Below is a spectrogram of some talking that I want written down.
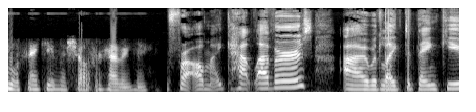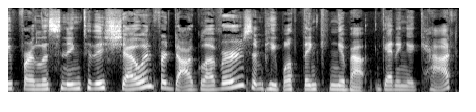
Well, thank you, Michelle, for having me. For all my cat lovers, I would like to thank you for listening to this show and for dog lovers and people thinking about getting a cat.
